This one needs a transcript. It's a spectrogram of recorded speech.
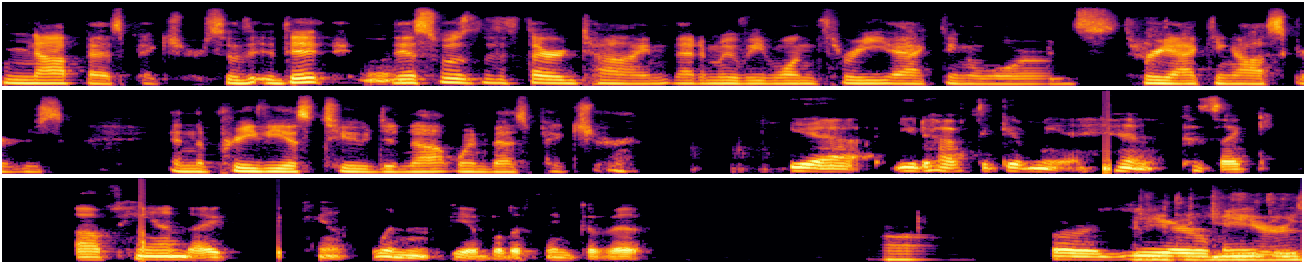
Not best picture. So th- th- mm. this was the third time that a movie won three acting awards three acting oscars and the previous two did not win best picture. Yeah you'd have to give me a hint because i offhand i can't wouldn't be able to think of it. Um, for a year maybe.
